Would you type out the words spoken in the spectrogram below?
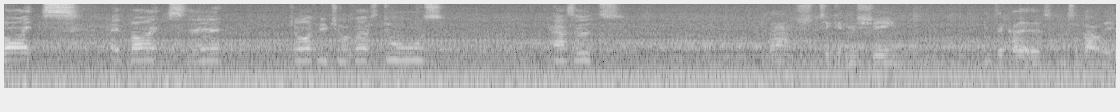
lights, headlights there, drive, neutral, reverse doors, hazards, flash, ticket machine, indicators, that's about it.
